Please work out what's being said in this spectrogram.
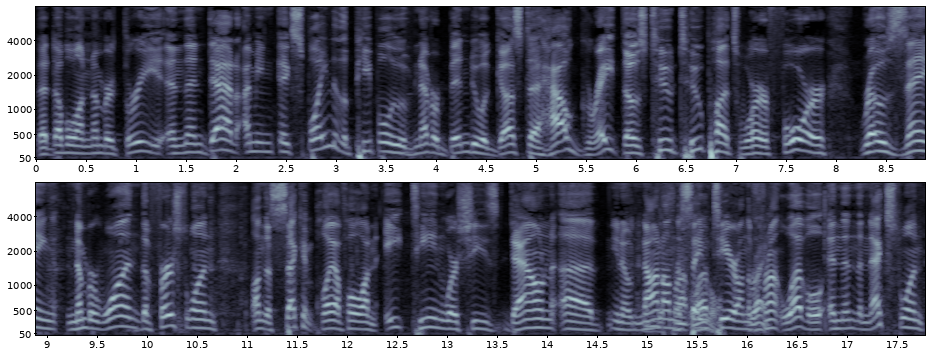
that double on number three. And then, Dad, I mean, explain to the people who have never been to Augusta how great those two two putts were for Rose Zhang. Number one, the first one on the second playoff hole on 18 where she's down, uh, you know, not the on the same level. tier on the right. front level. And then the next one,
